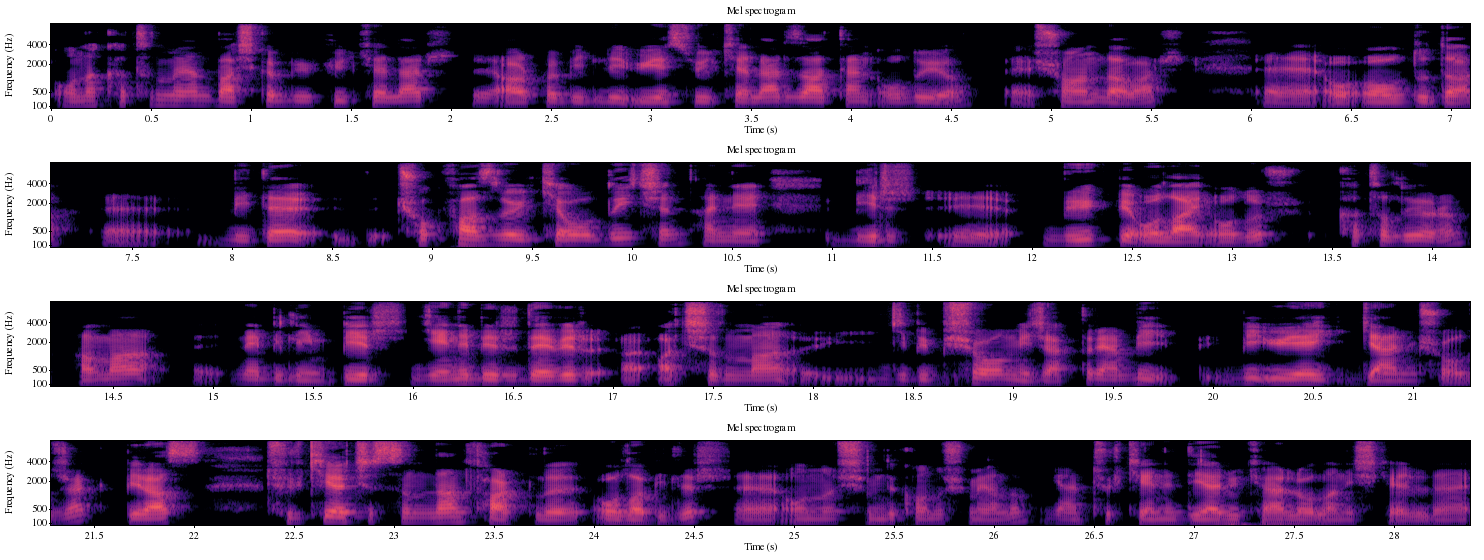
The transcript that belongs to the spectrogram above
ona katılmayan başka büyük ülkeler, e, Avrupa Birliği üyesi ülkeler zaten oluyor. Şu anda var e, oldu da. E, bir de çok fazla ülke olduğu için hani bir e, büyük bir olay olur katılıyorum ama e, ne bileyim bir yeni bir devir açılma gibi bir şey olmayacaktır. Yani bir bir üye gelmiş olacak. Biraz Türkiye açısından farklı olabilir. E, onu şimdi konuşmayalım. Yani Türkiye'nin diğer ülkelerle olan ilişkileri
